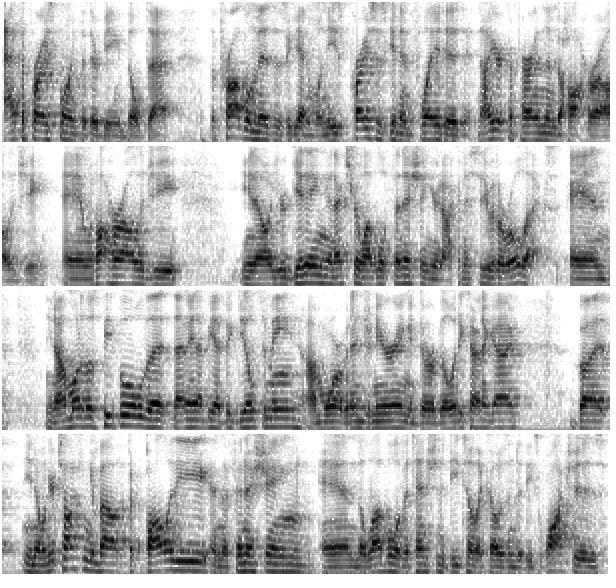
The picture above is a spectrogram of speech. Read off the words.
at the price point that they're being built at. The problem is, is again, when these prices get inflated, now you're comparing them to haute horology. And with haute horology, you know, you're getting an extra level of finishing you're not gonna see with a Rolex. And, you know, I'm one of those people that that may not be a big deal to me. I'm more of an engineering and durability kind of guy. But you know, when you're talking about the quality and the finishing and the level of attention to detail that goes into these watches,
